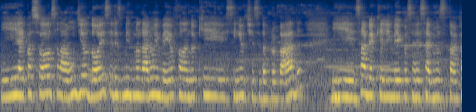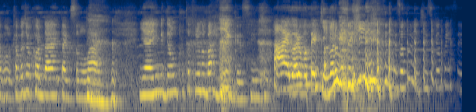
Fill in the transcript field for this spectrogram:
E aí passou, sei lá, um dia ou dois, eles me mandaram um e-mail falando que sim, eu tinha sido aprovada. E sabe aquele e-mail que você recebe quando você tá, acabou, acabou de acordar e pega o celular? e aí me deu um puta frio na barriga, assim. Ai, agora eu vou ter que ir. Agora eu vou ter que ir. Exatamente, isso que eu pensei.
